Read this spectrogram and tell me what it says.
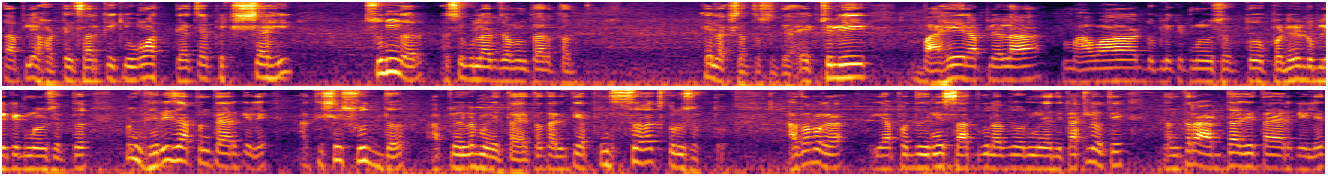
तर आपले हॉटेलसारखे किंवा त्याच्यापेक्षाही सुंदर असे गुलाबजामुन तयार होतात. हे लक्षात असू द्या. ॲक्च्युली बाहेर आपल्याला मावा डुप्लिकेट मिळू शकतो पनीर डुप्लिकेट मिळू शकतं पण घरी जर आपण तयार केले अतिशय शुद्ध आपल्याला मिळता येतात आणि ते आपण सहज करू शकतो. आता बघा या पद्धतीने सात गुलाबजामुन मी आधी टाकले होते. नंतर आठ दहा जे तयार केलेत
